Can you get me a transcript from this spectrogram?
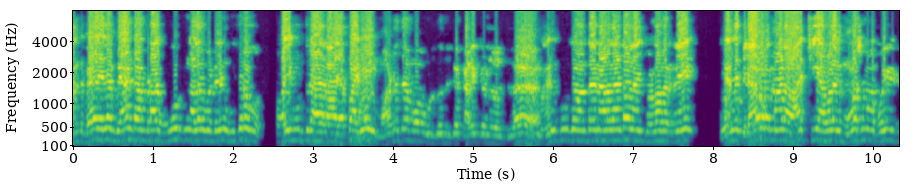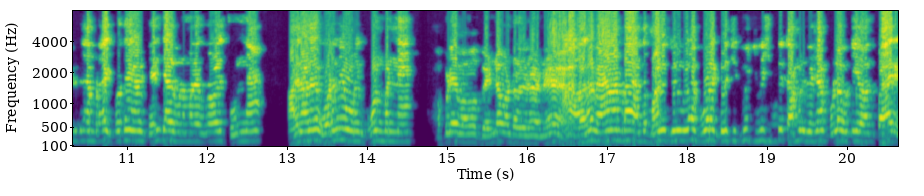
அந்த வேலையெல்லாம் வேண்டாம்டா. ஊருக்கு நல்லது பண்றேன்னு உத்தரவு வழி கொடுத்துறாரா எப்பா டேய். மனுதான் மாமா கொடுத்துருக்க கலெக்டர் அலுவலகத்துல. மனு கொடுக்க வந்ததுனாலதான்டா நான் சொல்ல வர்றேன். ஏன்னா திராவிட மாடல் ஆட்சி அவ்வளவு மோசமா போய்கிட்டு இருக்காம்டா இப்பதான் எனக்கு தெரிஞ்ச ஆள் நம்ம சொன்னேன். அதனாலதான் உடனே உனக்கு போன் பண்ணேன். அப்படியே மாமா இப்ப என்ன பண்றது நானு அதெல்லாம் வேணாம்டா. அந்த மனு கிருமிலாம் பூரா கிழிச்சு தூக்கி வீசிட்டு தமிழ் பேசாம புள்ள குட்டியில வந்து பாரு.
